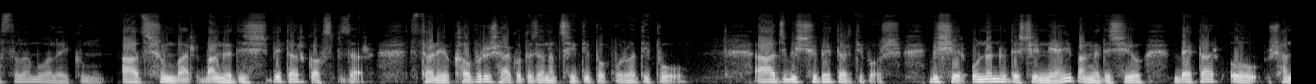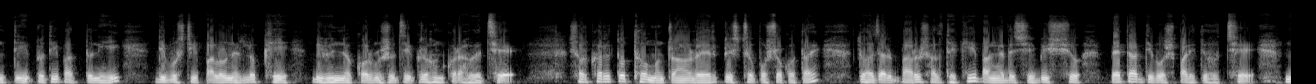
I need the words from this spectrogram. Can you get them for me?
আসসালামু আলাইকুম। আজ সোমবার বাংলাদেশ বেতার কক্সবাজার। স্থানীয় খবরে স্বাগত জানাচ্ছি দীপক বড়ুয়া দীপু। আজ বিশ্ব বেতার দিবস। বিশ্বের অন্যান্য দেশের ন্যায় বাংলাদেশেও বেতার ও শান্তি প্রতিপাদ্য নিয়ে দিবসটি পালনের লক্ষ্যে বিভিন্ন কর্মসূচি গ্রহণ করা হয়েছে। সরকারের তথ্য মন্ত্রণালয়ের পৃষ্ঠপোষকতায় দু হাজার বারো সাল থেকে বাংলাদেশে বিশ্ব বেতার দিবস পালিত হচ্ছে,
